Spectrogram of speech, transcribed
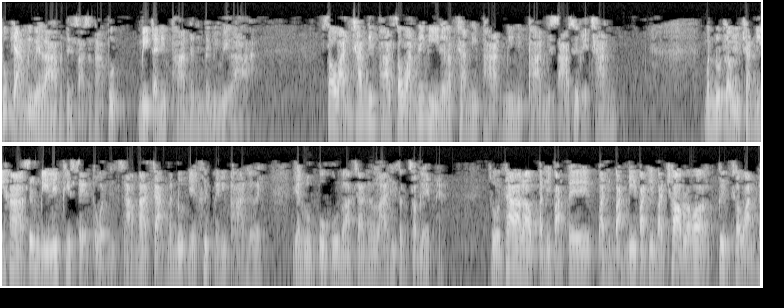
ทุกอย่างมีเวลาเหมือนในศาสนาพุทธ มีแต่นิพพานนั้นไม่มีเวลา สวรรค์ชั้นนิพพานสวรรค์ไม่มีเลยครับ ชั้นนิพพานมีนิพพานมีสาสิบเอ็ดชั้น มนุษย์เราอยู่ชั้นที่ห้าซึ่งมีลิฟต์พิเศษตัวหนึ่งสามารถจากมนุษย์เนี่ยขึ้นไปนิพพานเลย อย่างหลวงปู่ครูบาอาจารย์ทั้งหลายที่ท่านสำเร็จเนี่ย ส่วนถ้าเราปฏิบัติไปปฏิบัติดีปฏิบัติชอบเราก็ขึ้นสวรรค์ไป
